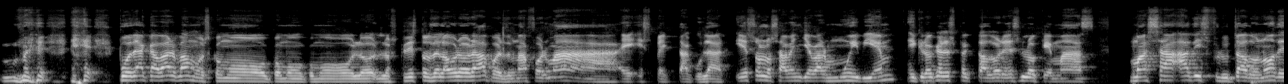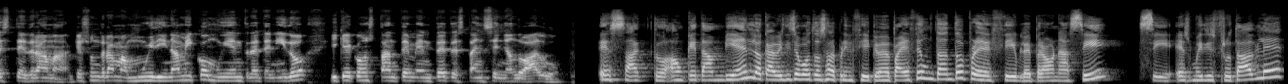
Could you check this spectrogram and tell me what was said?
puede acabar, vamos, como, como, como los cristos de la aurora, pues de una forma eh, espectacular. Y eso lo saben llevar muy bien, y creo que el espectador es lo que más más ha, disfrutado ¿no? de este drama, que es un drama muy dinámico, muy entretenido y que constantemente te está enseñando algo. Exacto, aunque también lo que habéis dicho vosotros al principio me parece un tanto predecible, pero aún así, sí, es muy disfrutable,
